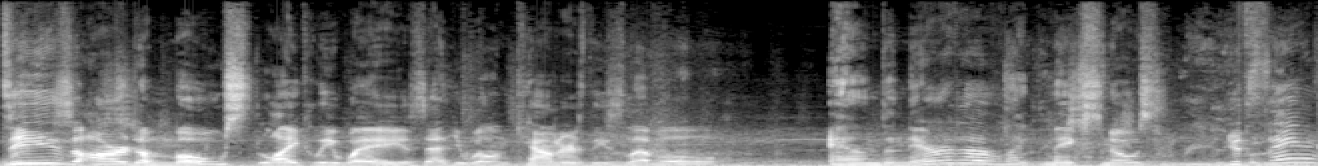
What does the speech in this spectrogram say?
these are the most likely ways that you will encounter these level and the narrative like makes no you'd think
